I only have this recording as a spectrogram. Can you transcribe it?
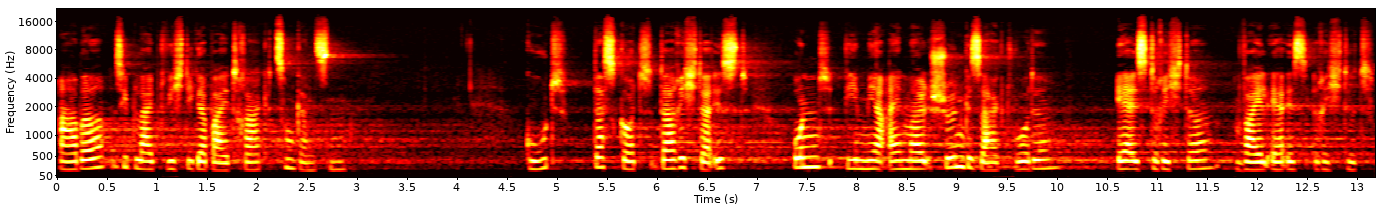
Aber sie bleibt wichtiger Beitrag zum Ganzen. Gut, dass Gott da Richter ist und, wie mir einmal schön gesagt wurde, er ist Richter, weil er es richtet.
